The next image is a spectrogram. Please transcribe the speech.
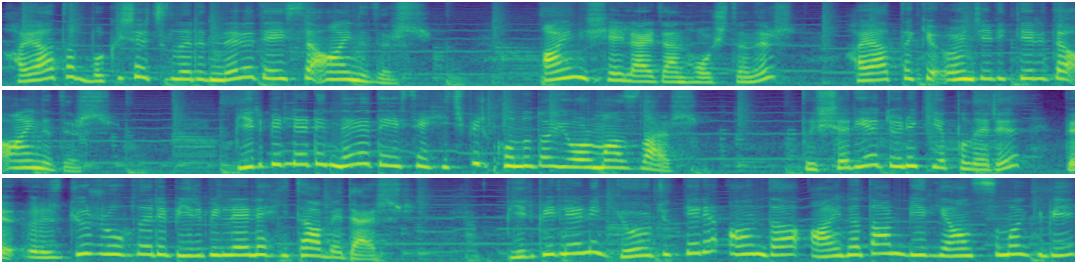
Hayata bakış açıları neredeyse aynıdır. Aynı şeylerden hoşlanır, hayattaki öncelikleri de aynıdır. Birbirlerini neredeyse hiçbir konuda yormazlar. Dışarıya dönük yapıları ve özgür ruhları birbirlerine hitap eder. Birbirlerini gördükleri anda aynadan bir yansıma gibi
